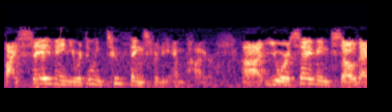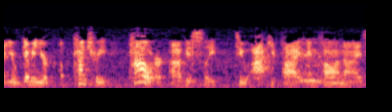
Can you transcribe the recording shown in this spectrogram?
by saving, you were doing two things for the empire. Uh, you were saving so that you're giving your country power, obviously, to occupy and colonize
